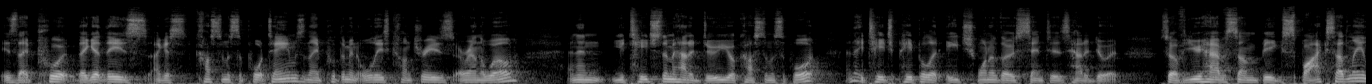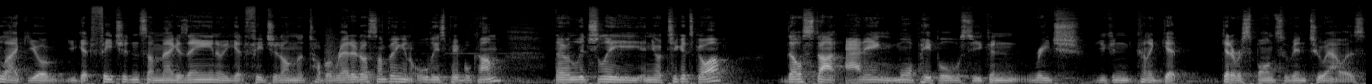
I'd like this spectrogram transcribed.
is they put they get these I guess customer support teams and they put them in all these countries around the world. And then you teach them how to do your customer support, and they teach people at each one of those centers how to do it. So if you have some big spike suddenly, like you you get featured in some magazine or you get featured on the top of Reddit or something, and all these people come, they will literally and your tickets go up. They'll start adding more people so you can reach, you can kind of get get a response within two hours.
